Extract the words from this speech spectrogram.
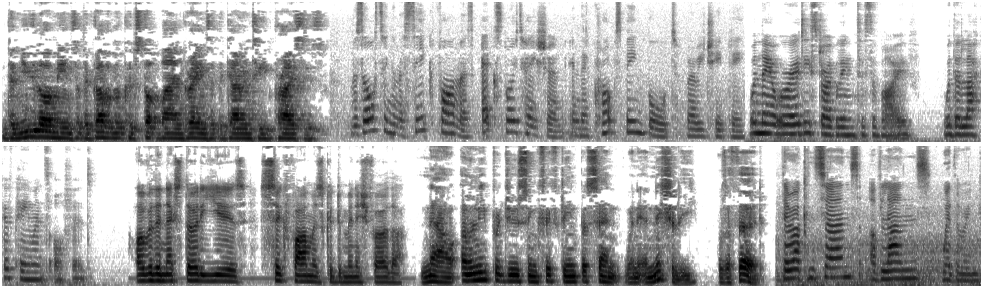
The new law means that the government could stop buying grains at the guaranteed prices, resulting in the Sikh farmers' exploitation in their crops being bought very cheaply. When they are already struggling to survive with the lack of payments offered. Over the next 30 years, Sikh farmers could diminish further. Now only producing 15% when it initially was a third. There are concerns of lands withering.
